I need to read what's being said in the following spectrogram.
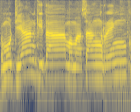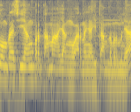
Kemudian kita memasang ring kompresi yang pertama yang warnanya hitam teman-teman ya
